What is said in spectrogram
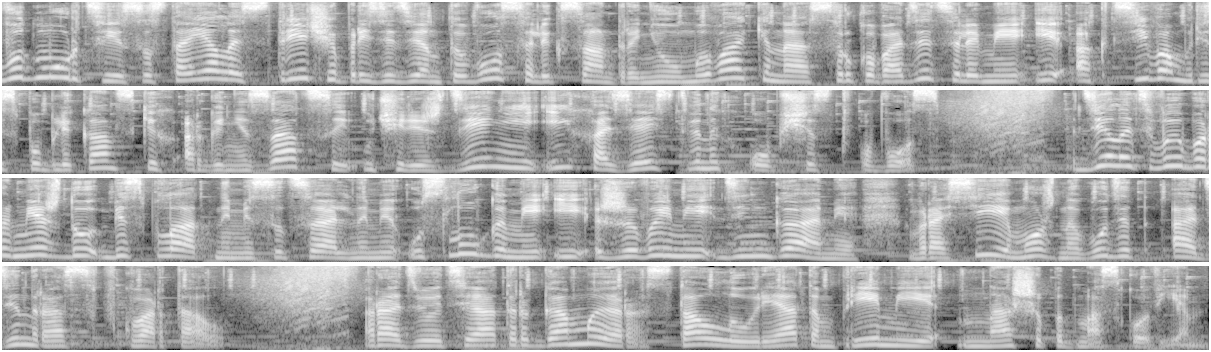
В Удмуртии состоялась встреча президента ВОЗ Александра Неумывакина с руководителями и активом республиканских организаций, учреждений и хозяйственных обществ ВОЗ. Делать выбор между бесплатными социальными услугами и живыми деньгами в России можно будет один раз в квартал. Радиотеатр «Гомер» стал лауреатом премии «Наше Подмосковье».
